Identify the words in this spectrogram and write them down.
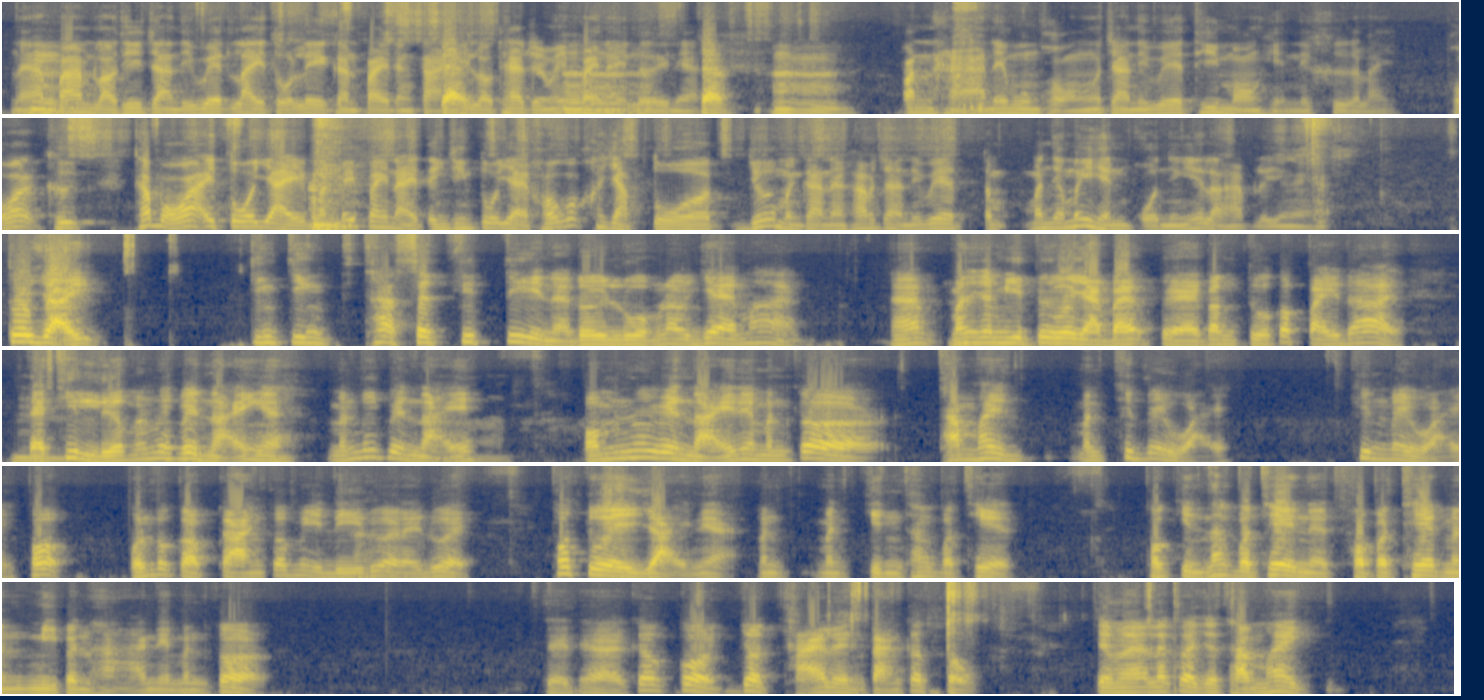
นะบ้านเราที่อาจารย์นิเวศน์ไล่ตัวเลขกันไปต่างๆที่เราแทบจะไม่ไปไหนเลยเนี่ยปัญหาในมุมของอาจารย์นิเวศน์ที่มองเห็นนี่คืออะไร เพราะว่าคือ ถ้าบอกว่าไอ้ตัวใหญ่มันไม่ไปไหนแต่จริงๆตัวใหญ่เขาก็ขยับตัวเยอะเหมือนกันนะครับอาจารย์นิเวศน์มันยังไม่เห็นผลอย่างนี้เหรอครับหรือยังไงครับตัวใหญ่จริง ๆ ถ้า SET50เนี่ยโดยรวมแล้วแย่มากนะมันจะมีตัวใหญ่ใหญ่บางตัวก็ไปได้ แต่ที่เหลือมันไม่ไปไหนไงมันไม่ไปไหนพอมันไม่ไปไหนเนี่ยมันก็ทำให้มันขึ้นไม่ไหว ขึ้นไม่ไหว เพราะผลประกอบการก็ไม่ดีด้วยอะไรด้วย เพราะตัวใหญ่เนี่ยมันมันกินทั้งประเทศ พอกินทั้งประเทศเนี่ย พอประเทศมันมีปัญหาเนี่ยมันก็ก็ก็ยอดขายอะไรต่างๆก็ตกใช่ไหมแล้วก็จะทำให้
